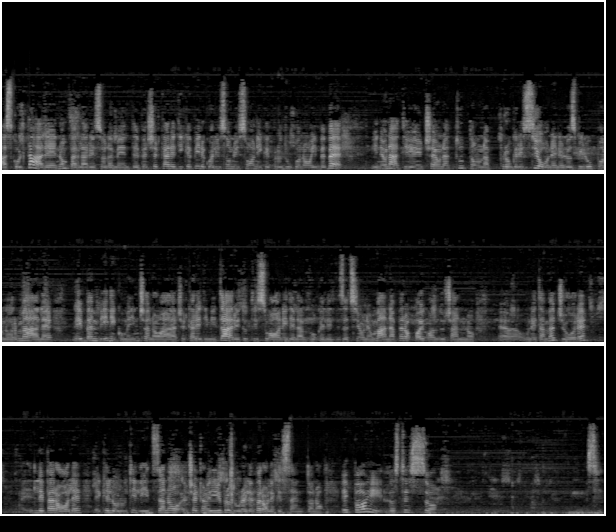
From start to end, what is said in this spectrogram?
ascoltare non parlare solamente per cercare di capire quali sono i suoni che producono i bebè. I neonati c'è una, tutta una progressione nello sviluppo normale e i bambini cominciano a cercare di imitare tutti i suoni della vocalizzazione umana, però poi quando hanno eh, un'età maggiore le parole che loro utilizzano, cercano di riprodurre le parole che sentono. E poi lo stesso sì,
